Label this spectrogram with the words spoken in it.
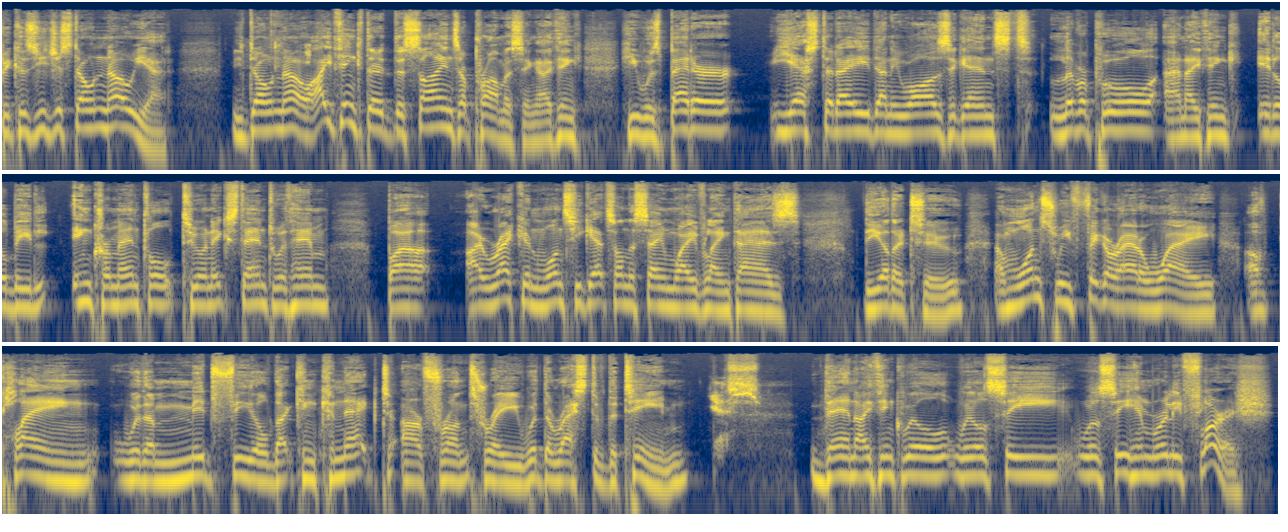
because you just don't know yet. You don't know. I think that the signs are promising. I think he was better yesterday than he was against Liverpool, and I think it'll be incremental to an extent with him, but I reckon once he gets on the same wavelength as the other two, and once we figure out a way of playing with a midfield that can connect our front three with the rest of the team, yes, then I think we'll we'll see we'll see him really flourish.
